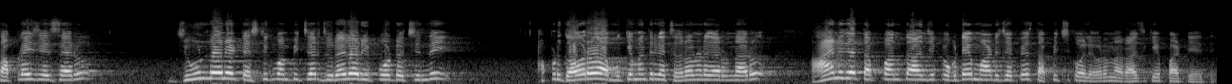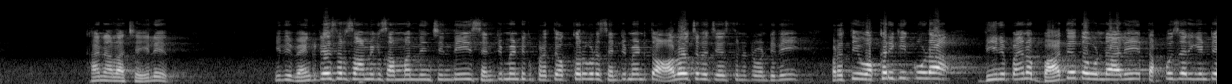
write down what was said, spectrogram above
సప్లై చేశారు. జూన్లోనే టెస్ట్కి పంపించారు. జూలైలో రిపోర్ట్ వచ్చింది. అప్పుడు గౌరవ ముఖ్యమంత్రిగా చంద్రబాబు నాయుడు గారు ఉన్నారు. ఆయనదే తప్పంతా అని చెప్పి ఒకటే మాట చెప్పేసి తప్పించుకోవాలి ఎవరన్నా రాజకీయ పార్టీ అయితే. కానీ అలా చేయలేదు. ఇది వెంకటేశ్వర స్వామికి సంబంధించింది. సెంటిమెంట్కి ప్రతి ఒక్కరు కూడా సెంటిమెంట్తో ఆలోచన చేస్తున్నటువంటిది. ప్రతి ఒక్కరికి కూడా దీనిపైన బాధ్యత ఉండాలి. తప్పు జరిగింటే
